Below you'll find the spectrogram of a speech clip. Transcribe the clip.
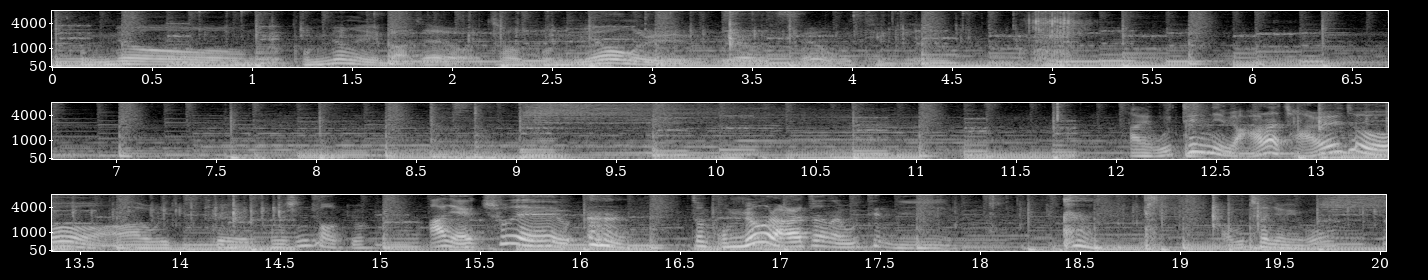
본명 본명이 맞아요 저 본명을 외웠어요 오티님 아니 우태님이 알아 잘 알죠. 아 우리 그 동신중학교. 아니 애초에 전 본명을 알았잖아요 우태님. 아, 우찬이 형이고 음, 창동이 형,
